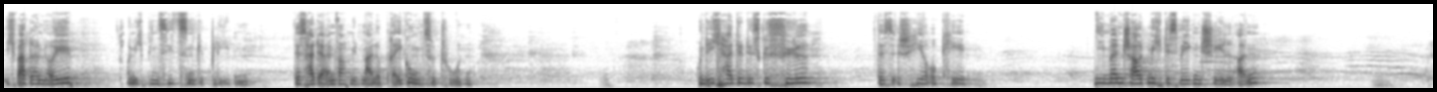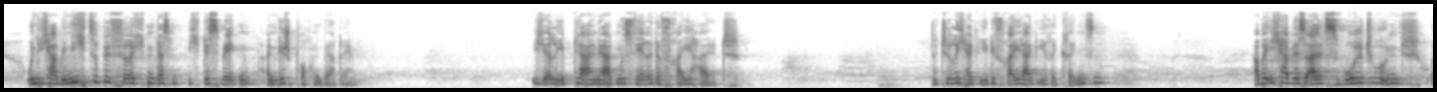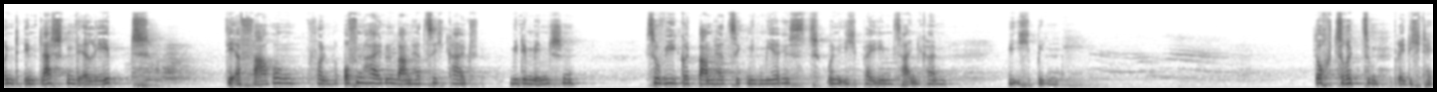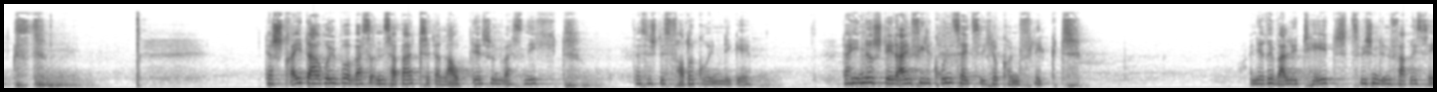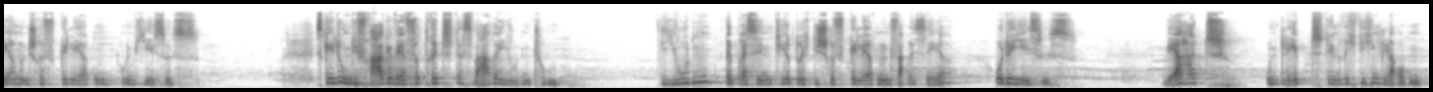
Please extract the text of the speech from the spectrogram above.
Ich war da neu und ich bin sitzen geblieben. Das hatte einfach mit meiner Prägung zu tun. Und ich hatte das Gefühl, das ist hier okay. Niemand schaut mich deswegen scheel an. Und ich habe nicht zu befürchten, dass ich deswegen angesprochen werde. Ich erlebte eine Atmosphäre der Freiheit. Natürlich hat jede Freiheit ihre Grenzen, aber ich habe es als wohltuend und entlastend erlebt, die Erfahrung von Offenheit und Barmherzigkeit mit dem Menschen, so wie Gott barmherzig mit mir ist und ich bei ihm sein kann, wie ich bin. Doch zurück zum Predigtext. Der Streit darüber, was am Sabbat erlaubt ist und was nicht, das ist das Vordergründige. Dahinter steht ein viel grundsätzlicher Konflikt. Eine Rivalität zwischen den Pharisäern und Schriftgelehrten und Jesus. Es geht um die Frage, wer vertritt das wahre Judentum. Die Juden, repräsentiert durch die Schriftgelehrten und Pharisäer, oder Jesus. Wer hat und lebt den richtigen Glauben?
